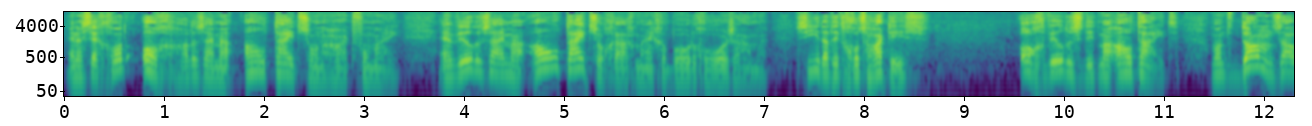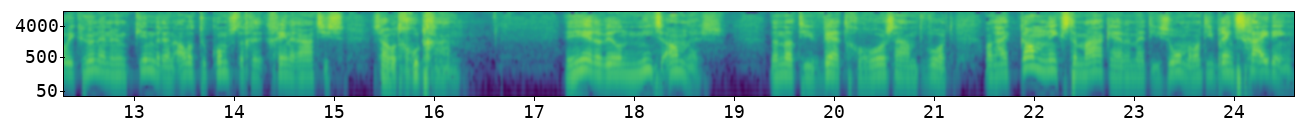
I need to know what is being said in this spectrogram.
En dan zegt God, och, hadden zij maar altijd zo'n hart voor mij. En wilden zij maar altijd zo graag mijn geboden gehoorzamen. Zie je dat dit Gods hart is? Och, wilden ze dit maar altijd. Want dan zou ik hun en hun kinderen en alle toekomstige generaties zou het goed gaan. De Heere wil niets anders dan dat die wet gehoorzaamd wordt. Want hij kan niks te maken hebben met die zonde, want die brengt scheiding.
